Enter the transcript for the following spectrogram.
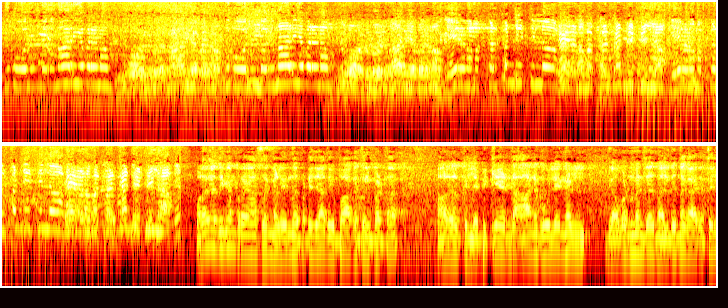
ഇതുപോലുള്ളൊരു നാരിയ ഭരണം ഇതുപോലുള്ളൊരു നാരിയ ഭരണം കേരള മക്കൾ കണ്ടിട്ടില്ല. കേരള മക്കൾ കണ്ടിട്ടില്ല. കേരള മക്കൾ കണ്ടിട്ടില്ല. കേരള മക്കൾ കണ്ടിട്ടില്ല. വളരെയധികം പ്രയാസങ്ങൾ ഇന്ന് പട്ടികജാതി വിഭാഗത്തിൽപ്പെട്ട ആളുകൾക്ക് ലഭിക്കേണ്ട ആനുകൂല്യങ്ങൾ ഗവൺമെന്റ് നൽകുന്ന കാര്യത്തിൽ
